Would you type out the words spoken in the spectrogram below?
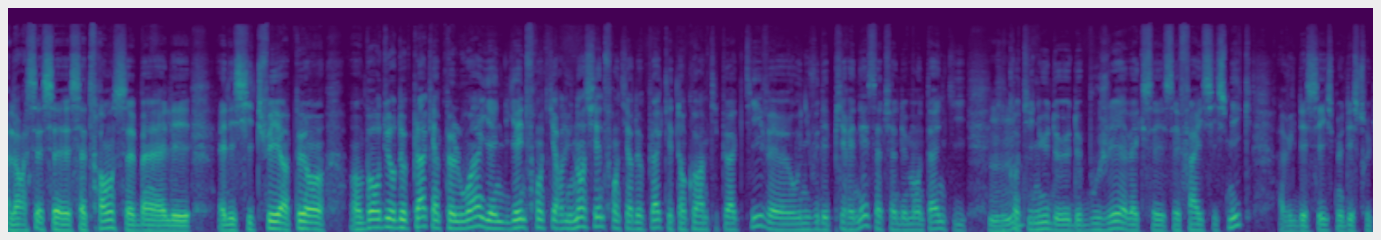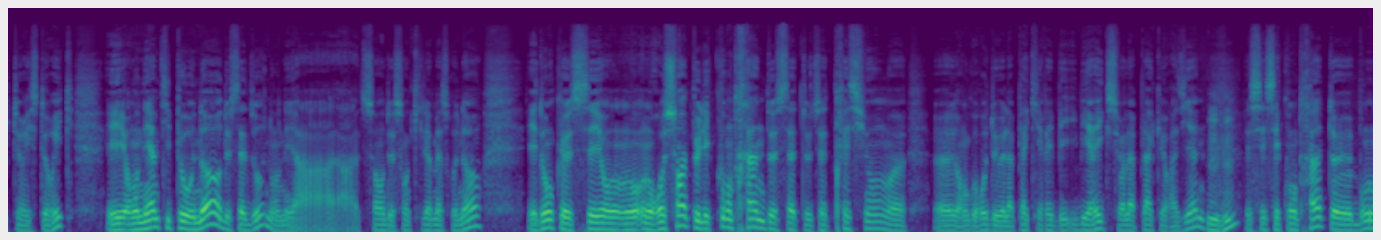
Alors c est, c est, cette France, eh ben, elle est, elle est située un peu en, en, bordure de plaque, un peu loin. Il y, a une, il y a une frontière, une ancienne frontière de plaque qui est encore un petit peu active euh, au niveau des Pyrénées, cette chaîne de montagnes qui, mm -hmm. qui continue de, de, bouger avec ses, ses, failles sismiques, avec des séismes destructeurs historiques. Et on est un petit peu au nord de cette zone, on est à 100, 200 km au nord. Et donc euh, c'est, on, on, ressent un peu les contraintes de cette, de cette pression, euh, euh, en gros, de la plaque ibérique sur la plaque eurasienne. Mm -hmm. Ces, ces contraintes, euh, bon,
